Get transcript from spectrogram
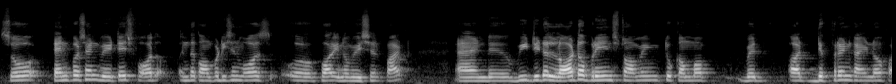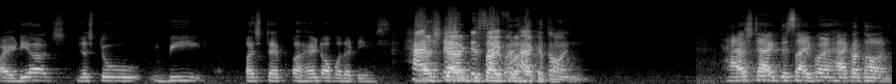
So 10% weightage for the, in the competition was for innovation part, and we did a lot of brainstorming to come up with a different kind of ideas just to be a step ahead of other teams. Hashtag Deciphr Hackathon. hashtag deciphr hackathon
